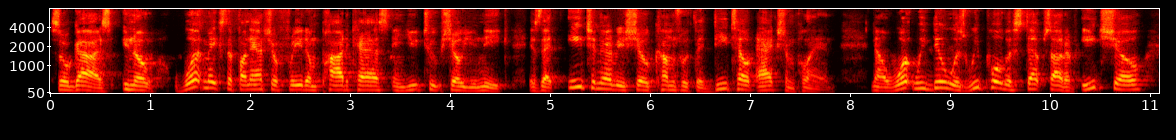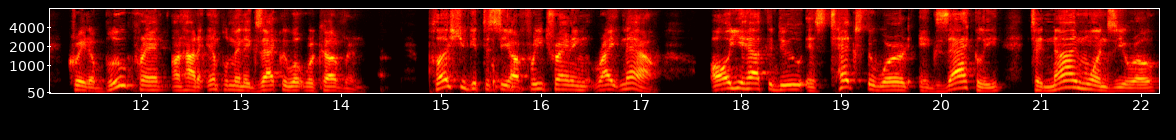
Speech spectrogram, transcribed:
So guys you know what makes the financial freedom podcast and youtube show unique is that each and every show comes with a detailed action plan now what we do is we pull the steps out of each show create a blueprint on how to implement exactly what we're covering. Plus, you get to see our free training right now. All you have to do is text the word exactly to 910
